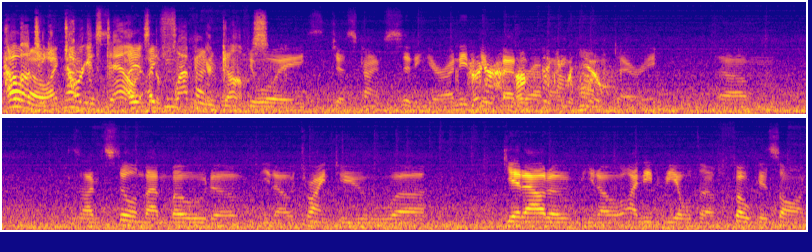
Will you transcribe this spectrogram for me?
How about know, taking targets just- down I, instead I of flapping kind your of gums? enjoy just kind of sitting here. I need to Trigger, get better I'm at sticking my with you. commentary. Because I'm still in that mode of, you know, trying to uh, get out of, you know, I need to be able to focus on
